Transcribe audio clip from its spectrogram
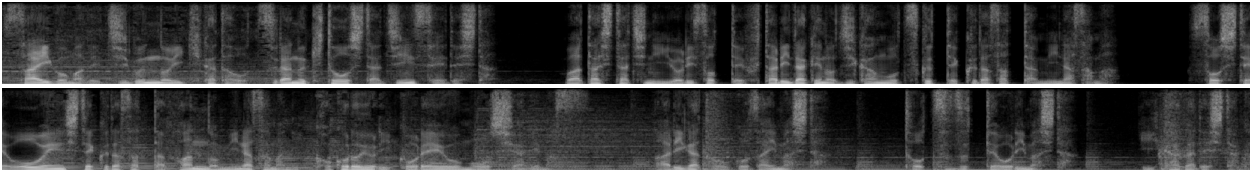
最後まで自分の生き方を貫き通した人生でした。私たちに寄り添って2人だけの時間を作ってくださった皆様。そして応援してくださったファンの皆様に心よりご礼を申し上げます。ありがとうございました。と綴っておりました。いかがでしたか？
